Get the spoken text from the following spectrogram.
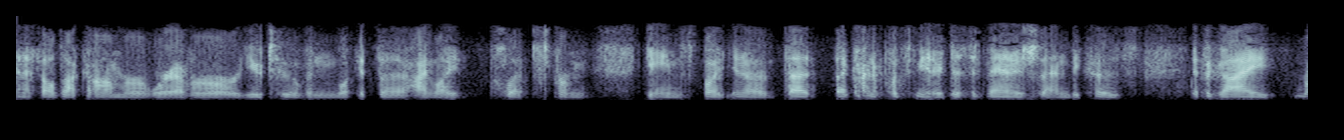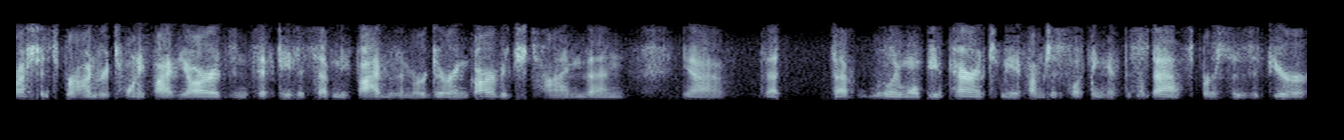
NFL.com or wherever or YouTube and look at the highlight clips from games. But you know that that kind of puts me at a disadvantage then because if a guy rushes for 125 yards and 50 to 75 of them are during garbage time, then yeah, that that really won't be apparent to me if I'm just looking at the stats. Versus if you're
